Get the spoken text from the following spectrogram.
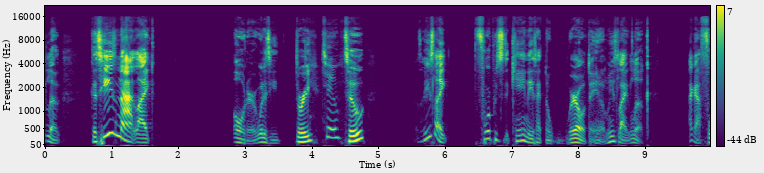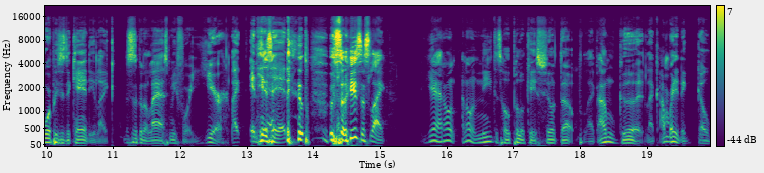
look, because he's not like older. What is he? Three, two. two. So he's like four pieces of candy is like the world to him. He's like, look, I got four pieces of candy. Like this is gonna last me for a year. Like in his head. so he's just like, yeah, I don't, I don't need this whole pillowcase filled up. Like I'm good. Like I'm ready to go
